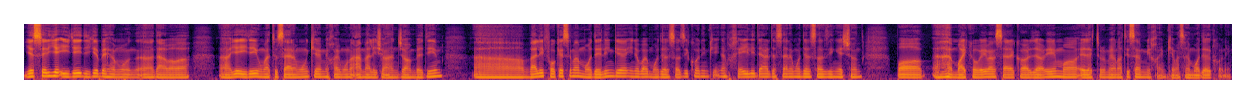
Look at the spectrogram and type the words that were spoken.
یه سری ایده دیگه بهمون در واقع یه ایده اومد تو سرمون که می‌خوایم اونو عملیش رو انجام بدیم. ولی فوکس من مدلینگ اینو باید مدل سازی کنیم که اینم خیلی درد سر مدل سازینگشون. با مایکروویو هم سر کار داریم ما الکترومغناطیس هم می‌خوایم که مثلا مدل کنیم.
